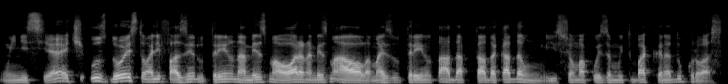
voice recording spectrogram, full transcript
um iniciante, os dois estão ali fazendo o treino na mesma hora, na mesma aula, mas o treino está adaptado a cada um. Isso é uma coisa muito bacana do cross.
